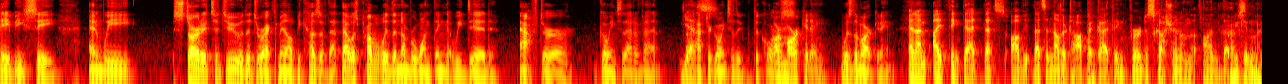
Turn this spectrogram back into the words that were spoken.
ABC. And we started to do the direct mail because of that. That was probably the number one thing that we did after going to that event. Yes. After going to the, the course. Our marketing. was the marketing. And I'm, I think that that's obvi- that's another topic I think for discussion on the on that we can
